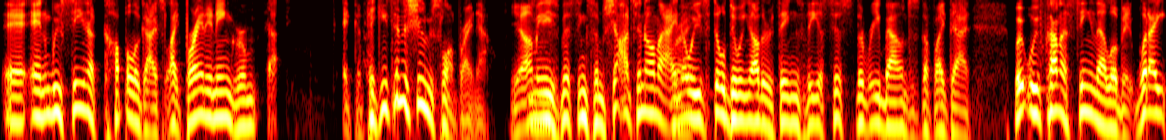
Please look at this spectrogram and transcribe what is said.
And we've seen a couple of guys like Brandon Ingram. I think he's in a shooting slump right now. Yeah, I mean, mm-hmm. he's missing some shots and all that. I right. know he's still doing other things, the assists, the rebounds, and stuff like that. But we've kind of seen that a little bit. What I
